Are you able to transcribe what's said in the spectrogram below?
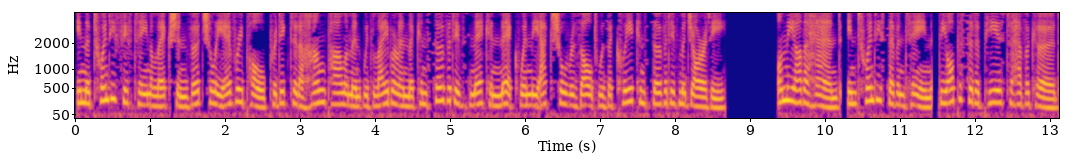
In the 2015 election virtually every poll predicted a hung parliament with Labour and the Conservatives neck and neck when the actual result was a clear Conservative majority. On the other hand, in 2017, the opposite appears to have occurred.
